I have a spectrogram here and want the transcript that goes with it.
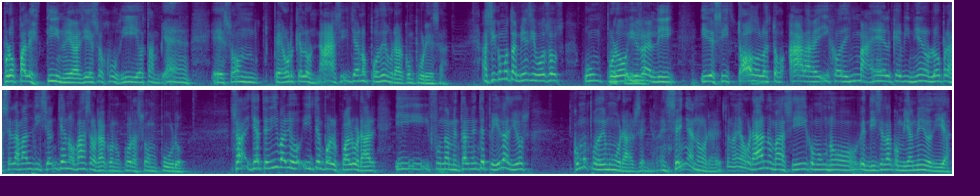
pro-palestino y a decir, esos judíos también eh, son peor que los nazis, ya no podés orar con pureza. Así como también si vos sos un pro-israelí y decís todos estos árabes, hijos de Ismael, que vinieron luego para hacer la maldición, ya no vas a orar con un corazón puro. O sea, ya te di varios ítems por el cual orar y, y fundamentalmente pedirle a Dios, ¿cómo podemos orar, Señor? Enséñanos a orar. Esto no es orar nomás así como uno bendice la comida al mediodía.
